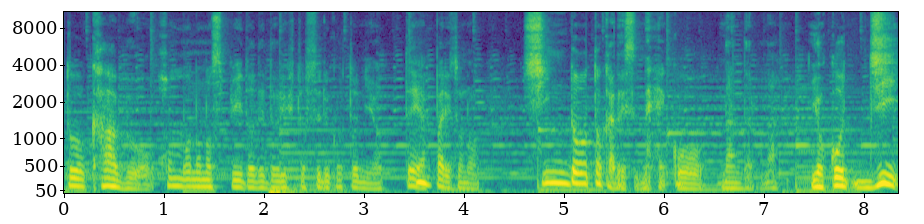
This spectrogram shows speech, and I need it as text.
とカーブを本物のスピードでドリフトすることによって、やっぱりその振動とかですね こうなんだろうな。横 G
